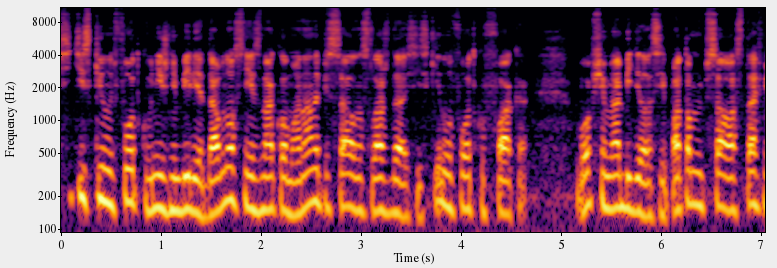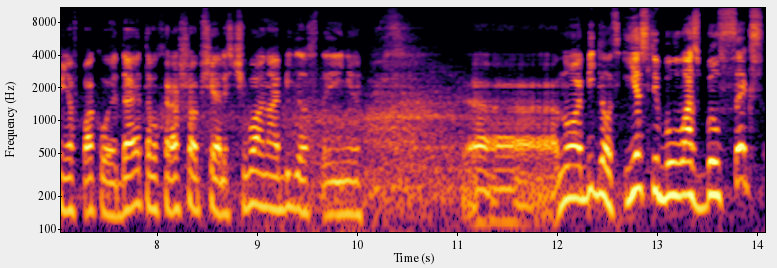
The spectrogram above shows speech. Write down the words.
сети скинуть фотку в нижнем белье. Давно с ней знакома. Она написала «наслаждайся» и скинул фотку фака. В общем, обиделась. И потом написала «оставь меня в покое». До этого хорошо общались. Чего она обиделась-то и не... Э, ну, обиделась. Если бы у вас был секс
